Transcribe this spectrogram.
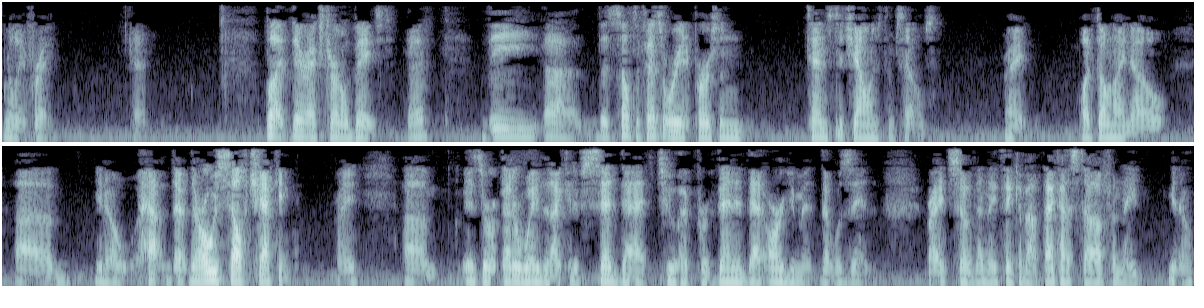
really afraid. Okay. But they're external based. Okay. The uh, the self defense oriented person tends to challenge themselves, right? What don't I know? Um, you know, they're, they're, always self checking, right? Um, is there a better way that I could have said that to have prevented that argument that was in, right? So then they think about that kind of stuff and they, you know,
